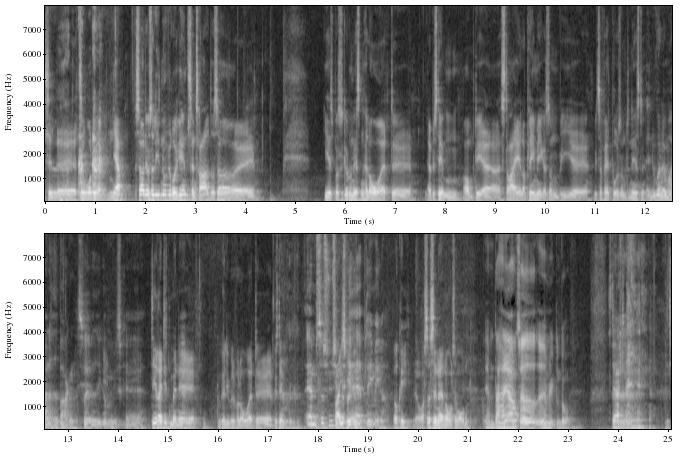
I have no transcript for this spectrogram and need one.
til, øh, til ord der. Ja, så er det jo så lige, nu vi rykker ind centralt, og så øh, Jesper, så skal du næsten have lov at, øh, at bestemme, om det er streg eller playmaker, som vi, øh, vi tager fat på som det næste. Ja, nu var det jo mig, der havde bakken, så jeg ved ikke, om vi skal... Det er rigtigt, men ja. øh, du kan alligevel få lov at øh, bestemme. Jamen, så synes jeg, vi skal have playmaker. Okay, og så sender jeg den over til Morten. Jamen, der har jeg jo taget øh, Mecklenborg. Stærkt. Øh,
